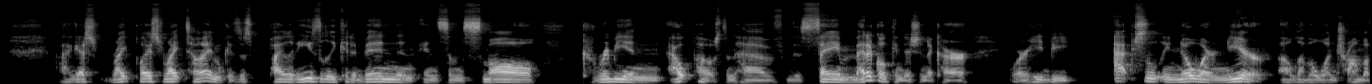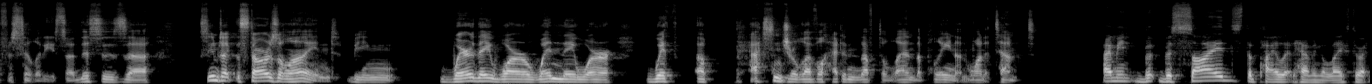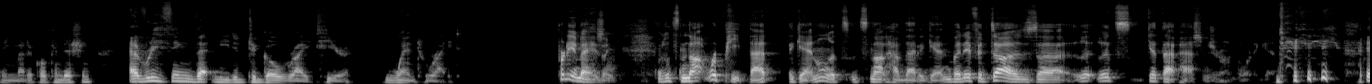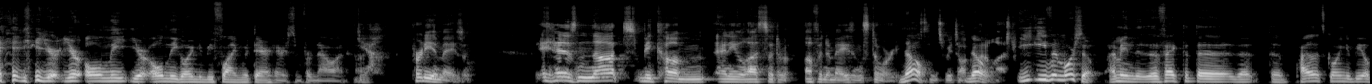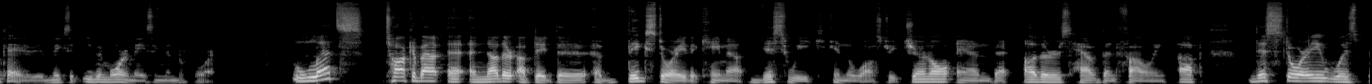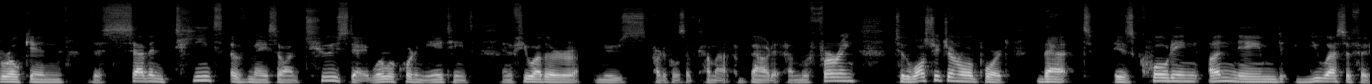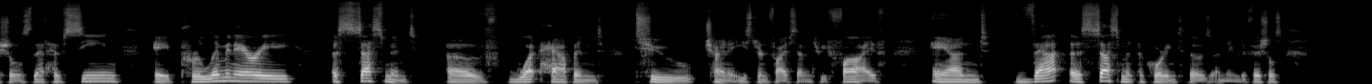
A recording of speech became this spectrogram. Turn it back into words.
I guess right place, right time, because this pilot easily could have been in, in some small Caribbean outpost and have the same medical condition occur where he'd be absolutely nowhere near a level one trauma facility. So this is uh, seems like the stars aligned, being where they were when they were with a passenger level headed enough to land the plane on one attempt. I mean, b- besides the pilot having a life threatening medical condition, everything that needed to go right here went right. Pretty amazing. Let's not repeat that again. Let's let's not have that again. But if it does, uh, let, us get that passenger on board again. you're you're only you're only going to be flying with Darren Harrison from now on. Huh? Yeah, pretty amazing. It has not become any less of, of an amazing story. No, since we talked no, about it last week. E- even more so. I mean, the, the fact that the, the the pilot's going to be okay it makes it even more amazing than before. Let's talk about a, another update, the a big story that came out this week in the Wall Street Journal and that others have been following up. This story was broken the 17th of May, so on Tuesday. We're recording the 18th, and a few other news articles have come out about it. I'm referring to the Wall Street Journal report that is quoting unnamed U.S. officials that have seen a preliminary assessment of what happened to China Eastern 5735. And that assessment, according to those unnamed officials,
